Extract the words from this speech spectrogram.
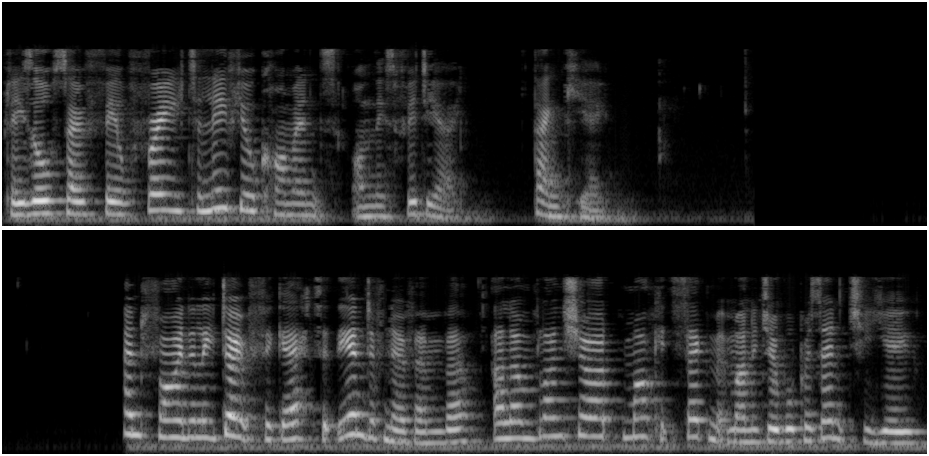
Please also feel free to leave your comments on this video. Thank you. And finally, don't forget, at the end of November, Alain Blanchard, Market Segment Manager, will present to you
